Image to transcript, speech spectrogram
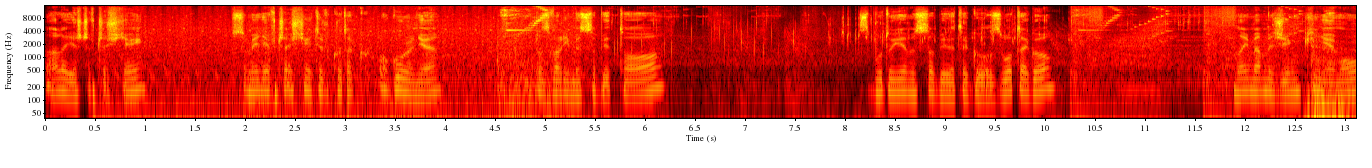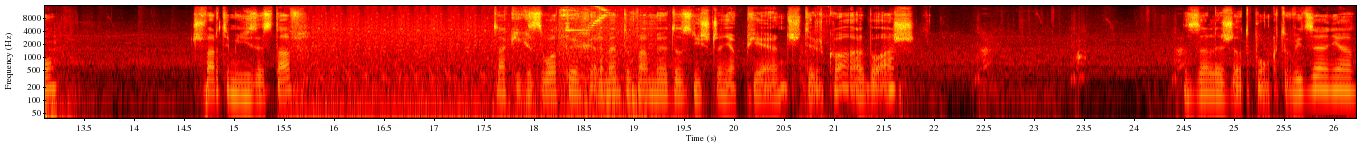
Ale jeszcze wcześniej. W sumie nie wcześniej, tylko tak ogólnie. Rozwalimy sobie to. Zbudujemy sobie tego złotego. No i mamy dzięki niemu czwarty mini zestaw. Takich złotych elementów mamy do zniszczenia 5 tylko, albo aż. Zależy od punktu widzenia.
